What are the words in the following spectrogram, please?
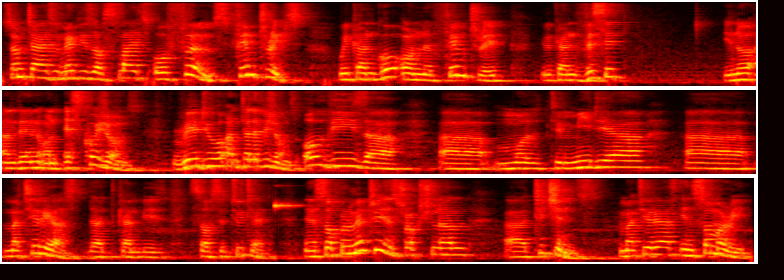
Sometimes we make use of slides or films, film trips. We can go on a film trip, you can visit, you know, and then on excursions, radio and televisions. All these are uh, multimedia uh, materials that can be substituted. And supplementary instructional uh, teachings materials in summary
